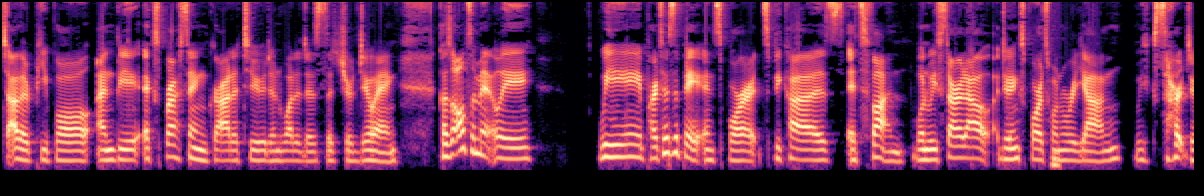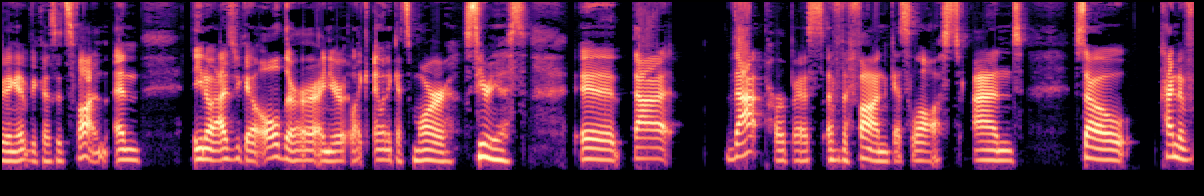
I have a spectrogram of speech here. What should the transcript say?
to other people and be expressing gratitude and what it is that you're doing? Because ultimately we participate in sports because it's fun. When we start out doing sports when we're young, we start doing it because it's fun. And you know, as you get older and you're like, and when it gets more serious, it, that that purpose of the fun gets lost. And so, kind of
